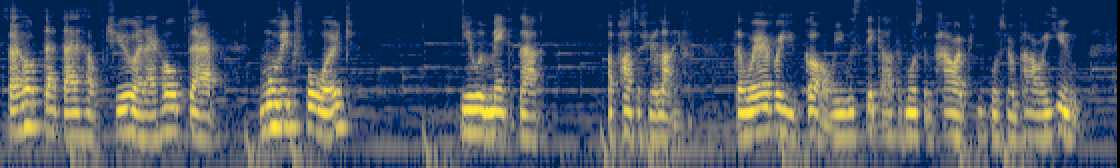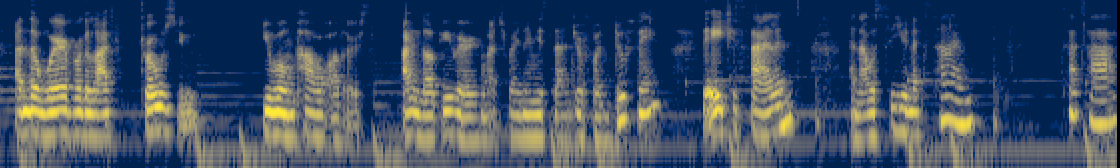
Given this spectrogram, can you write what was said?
So I hope that that helped you and I hope that moving forward you will make that a part of your life. That wherever you go, you will seek out the most empowered people to empower you. And that wherever life throws you, you will empower others. I love you very much. My name is Sahndra Fon Dufe. The H is silent. And I will see you next time. Ta-ta.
